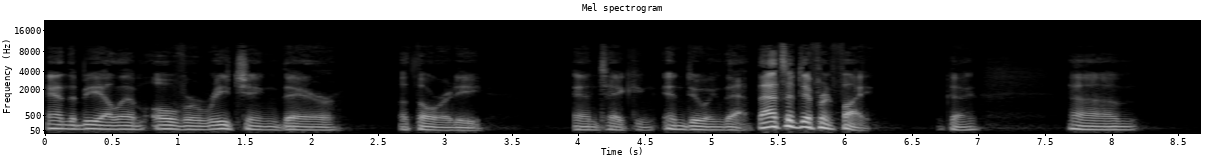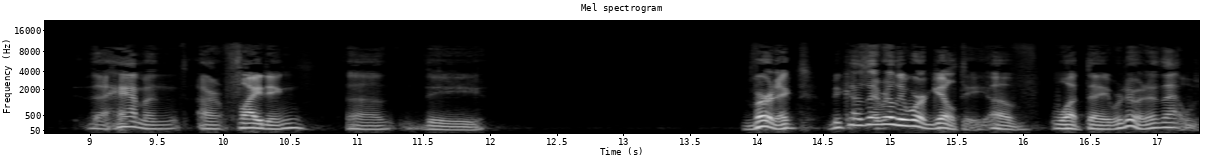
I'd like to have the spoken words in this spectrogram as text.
and the BLM overreaching their authority and taking and doing that. That's a different fight. Okay. Um, the Hammond aren't fighting uh, the verdict because they really were guilty of what they were doing, and that was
